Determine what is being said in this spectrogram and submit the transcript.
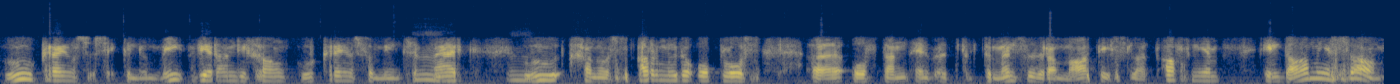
hoe kry ons ons ekonomie weer aan die gang? Hoe kry ons vir mense mm. werk? mm. hoe gaan ons armoede oplos uh of dan uh, ten minste dramaties laat afneem? En daarmee saam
